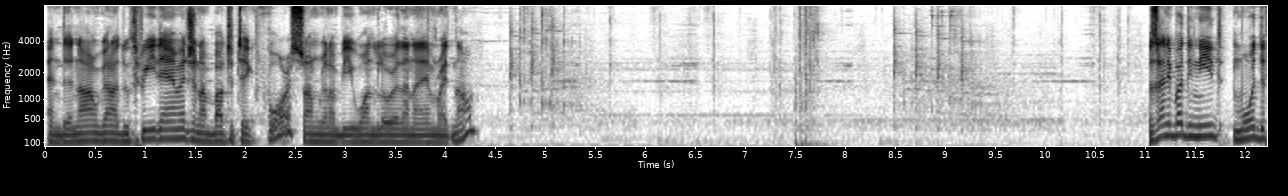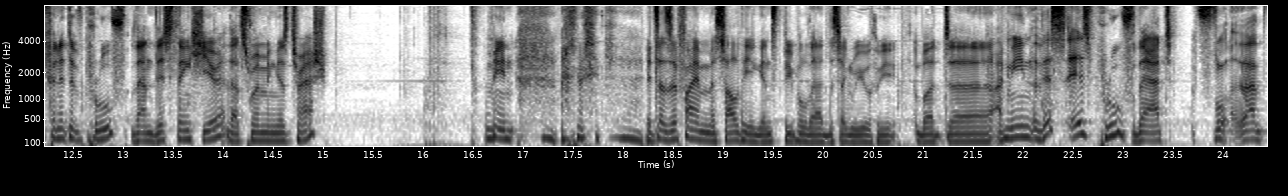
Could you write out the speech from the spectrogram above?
And then now I'm gonna do 3 damage and I'm about to take 4, so I'm gonna be 1 lower than I am right now. Does anybody need more definitive proof than this thing here that swimming is trash? I mean, it's as if I'm salty against people that disagree with me. But, uh, I mean, this is proof that, that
